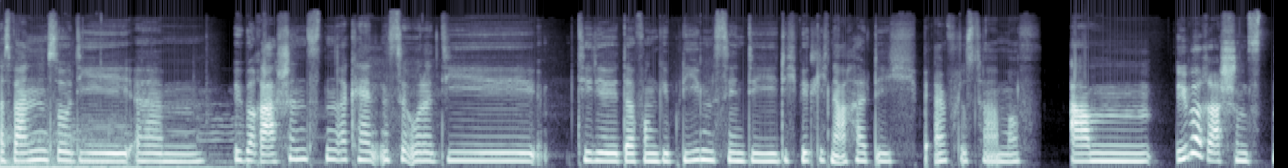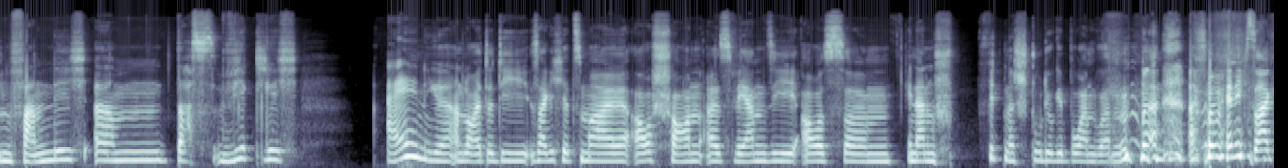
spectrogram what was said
Was waren so die ähm, überraschendsten Erkenntnisse oder die, die dir davon geblieben sind, die dich wirklich nachhaltig beeinflusst haben? Auf Am überraschendsten fand ich, ähm, dass wirklich einige an Leute, die, sage ich jetzt mal, ausschauen, als wären sie aus ähm, in einem Fitnessstudio geboren worden. also wenn ich sage,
